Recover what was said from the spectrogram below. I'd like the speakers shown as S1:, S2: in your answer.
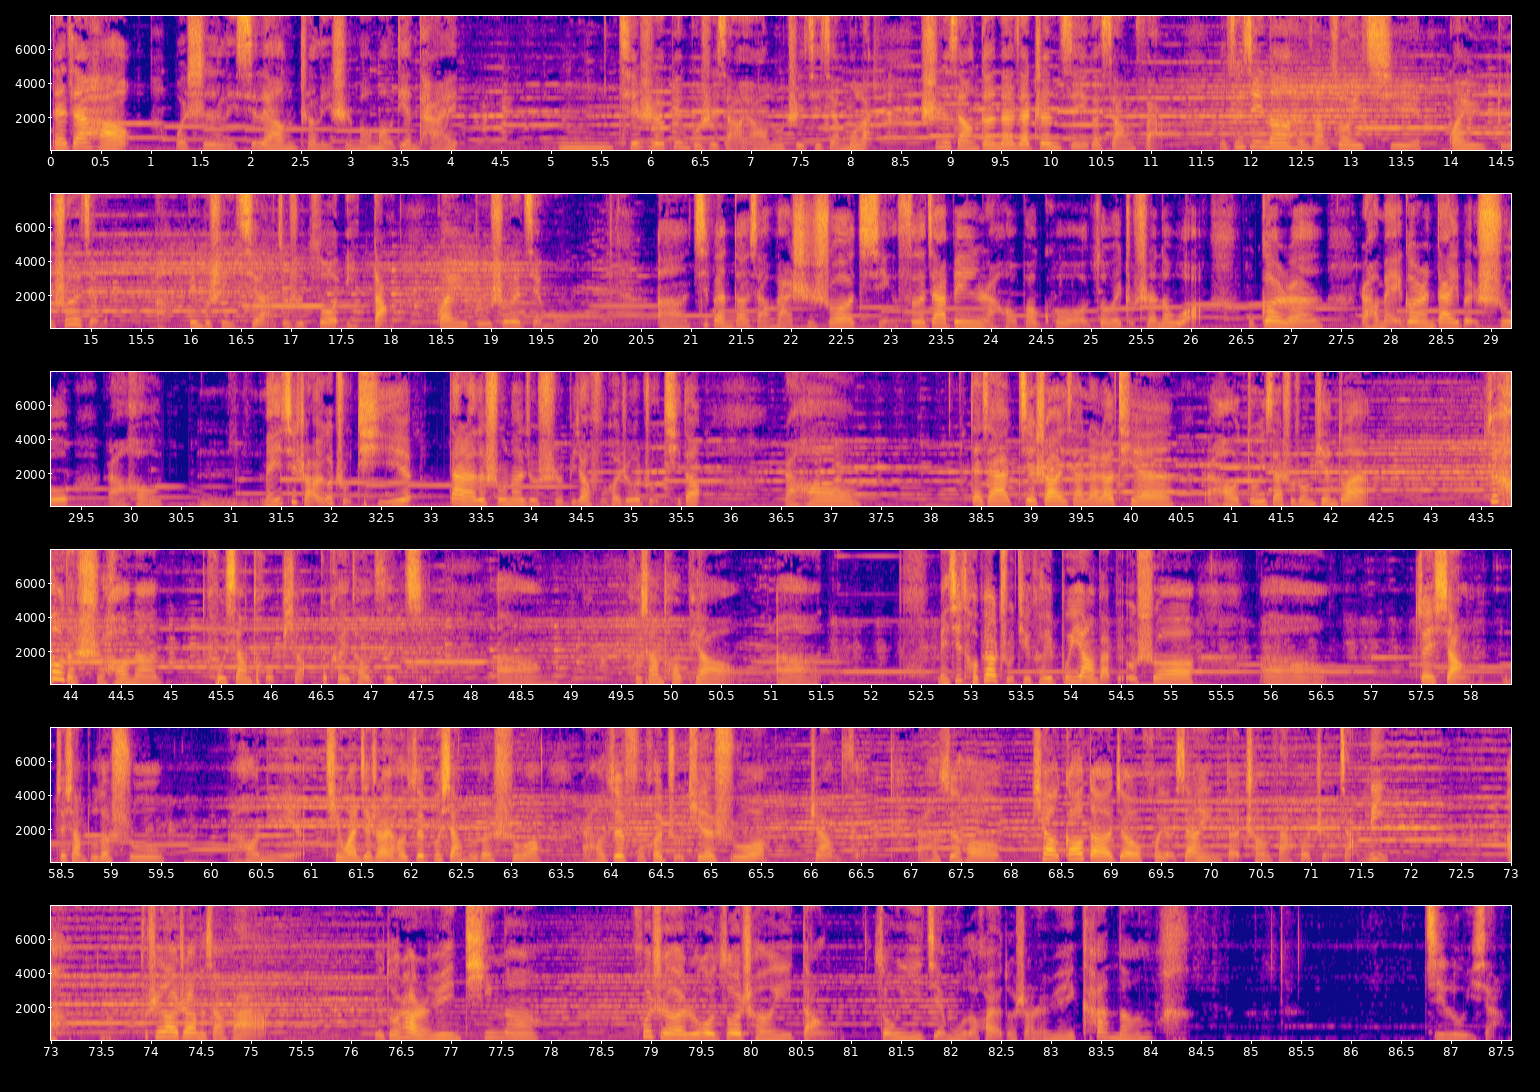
S1: 大家好，我是李希良，这里是某某电台。嗯，其实并不是想要录制一期节目啦，是想跟大家征集一个想法。我最近呢，很想做一期关于读书的节目啊，并不是一期啦，就是做一档关于读书的节目。呃，基本的想法是说，请四个嘉宾，然后包括作为主持人的我，五个人，然后每一个人带一本书。然后，嗯，每一期找一个主题，带来的书呢，就是比较符合这个主题的。然后大家介绍一下，聊聊天，然后读一下书中片段。最后的时候呢，互相投票，不可以投自己。嗯，互相投票。啊，每期投票主题可以不一样吧？比如说，呃，最想最想读的书。然后你听完介绍以后，最不想读的书，然后最符合主题的书，这样子，然后最后票高的就会有相应的惩罚或者奖励。啊，不知道这样的想法有多少人愿意听呢？或者如果做成一档综艺节目的话，有多少人愿意看呢？记录一下。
